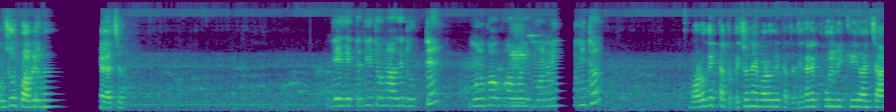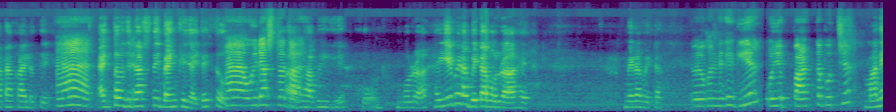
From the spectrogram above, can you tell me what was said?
প্রচুর প্রবলেম হয়ে গেছে। যে গেটটা দিয়ে তোমরা আগে ঢুকতে মনে করো মর্নিং বড় গেটটা তো পেছনের বড় গেটটা তো যেখানে ফুল বিক্রি হয় চা টা খায় লোকে। হ্যাঁ। একদম যে রাস্তায় ব্যাংকে যায় তাই তো? হ্যাঁ, ওই রাস্তাটা ভাবি কোন? বলরা হ্যাঁ ইয়ে মেরা বেটা বলরা হ্যাঁ মেরা বেটা। এবার ওখান থেকে গিয়ে ওই যে পার্কটা পড়ছে মানে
